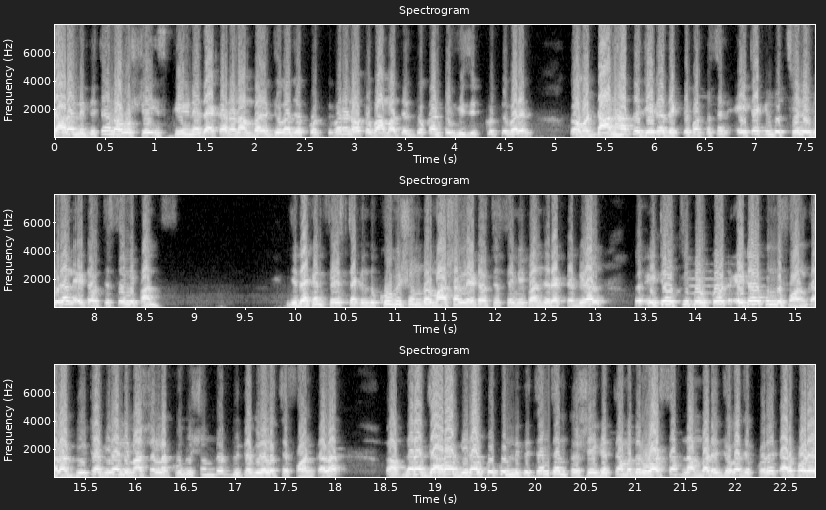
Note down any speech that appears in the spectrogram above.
যারা নিতে চান, অবশ্যই স্ক্রিনে দেখানো নাম্বারে যোগাযোগ করতে পারেন অথবা আমাদের দোকানটি ভিজিট করতে পারেন। তো আমার ডান হাতে যেটা দেখতে পাচ্ছেন এটা কিন্তু ছেলে বিড়াল, এটা হচ্ছে সেমি পাঞ্চ যে দেখেন ফেসটা কিন্তু খুবই সুন্দর মার্শাল্লাহ এটা হচ্ছে সেমি পাঞ্জের একটা বিড়াল। তো এটাও ট্রিপল কোট এটাও কিন্তু ফন কালার দুইটা বিড়ালই মার্শাল্লাহ খুবই সুন্দর, দুইটা বিড়াল হচ্ছে ফন কালার তো আপনারা যারা বিড়াল কুকুর নিতে চান তো সেই ক্ষেত্রে আমাদের হোয়াটসঅ্যাপ নাম্বারে যোগাযোগ করে তারপরে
